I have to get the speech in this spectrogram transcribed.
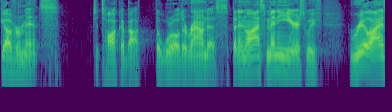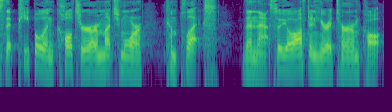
governments to talk about the world around us. But in the last many years, we've realized that people and culture are much more complex than that. So you'll often hear a term called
